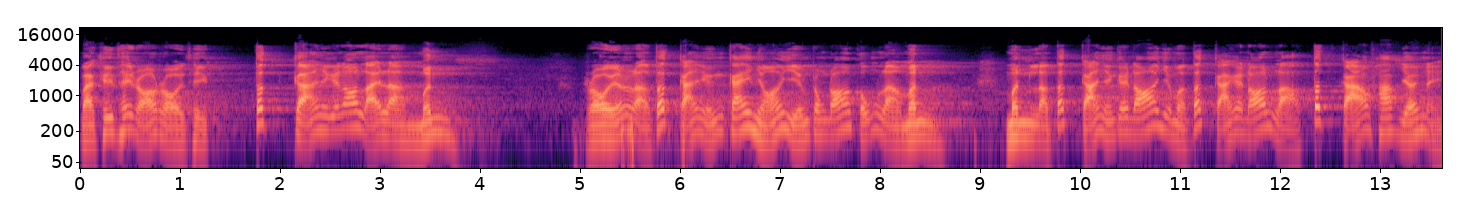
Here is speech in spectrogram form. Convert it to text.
Và khi thấy rõ rồi thì tất cả những cái đó lại là mình. Rồi đó là tất cả những cái nhỏ nhiệm trong đó cũng là mình mình là tất cả những cái đó, nhưng mà tất cả cái đó là tất cả pháp giới này.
